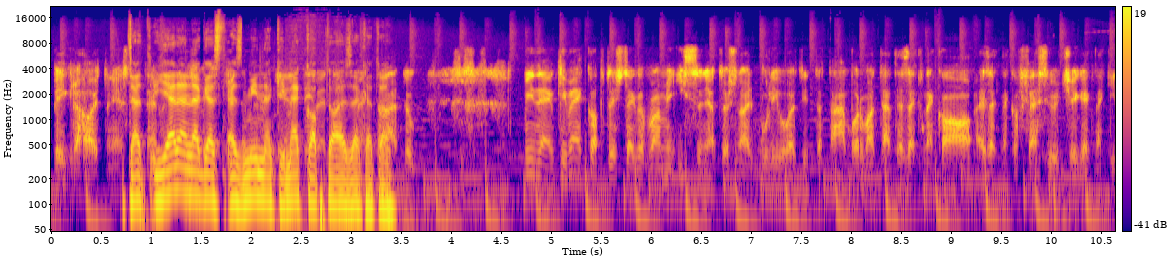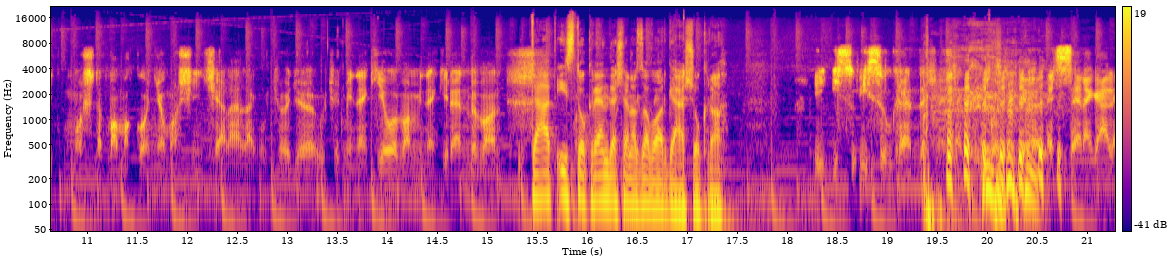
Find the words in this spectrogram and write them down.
végrehajtani. Ezt Tehát jelenleg ezt- ez mindenki megkapta ezeket a-. Mindenki megkapta, és tegnap valami iszonyatos nagy buli volt itt a táborban, tehát ezeknek a, ezeknek a feszültségeknek itt most a Bamakon nyoma sincs jelenleg, úgyhogy, úgyhogy mindenki jól van, mindenki rendben van, Tehát isztok rendesen a zavargásokra. Isz, iszunk rendesen. Egy szenegáli,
